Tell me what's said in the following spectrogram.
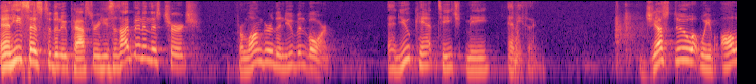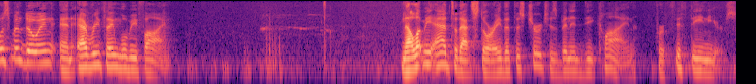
And he says to the new pastor, he says, I've been in this church for longer than you've been born, and you can't teach me anything. Just do what we've always been doing, and everything will be fine. Now, let me add to that story that this church has been in decline for 15 years.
